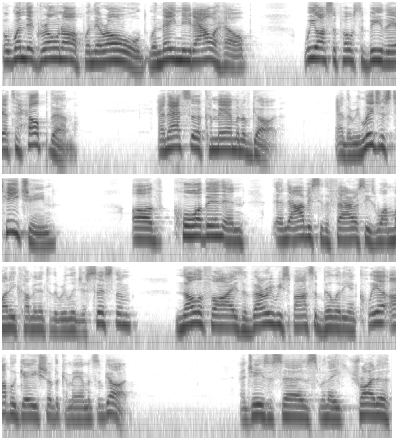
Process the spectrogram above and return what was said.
but when they're grown up, when they're old, when they need our help, we are supposed to be there to help them. And that's a commandment of God. And the religious teaching of Corban and, and obviously the Pharisees want money coming into the religious system nullifies the very responsibility and clear obligation of the commandments of God. And Jesus says, when they try to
